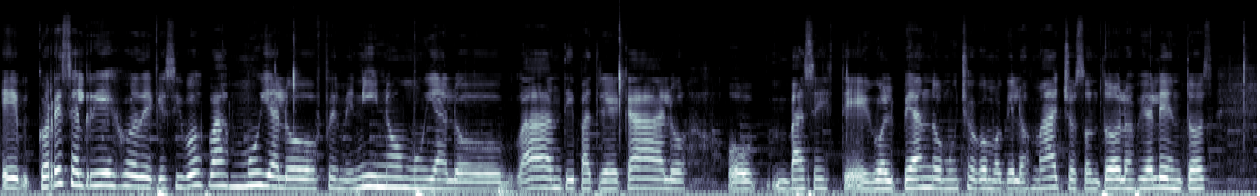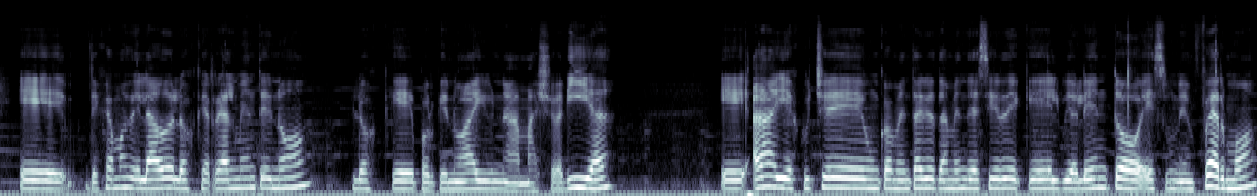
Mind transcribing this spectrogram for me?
eh, corres el riesgo de que si vos vas muy a lo femenino, muy a lo antipatriarcal o, o vas este, golpeando mucho como que los machos son todos los violentos, eh, dejamos de lado los que realmente no, los que, porque no hay una mayoría, eh, ah, y escuché un comentario también decir de que el violento es un enfermo,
